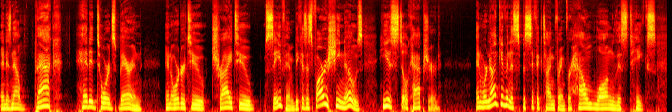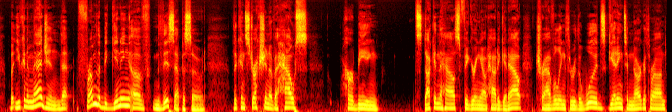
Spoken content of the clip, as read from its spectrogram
and is now back headed towards Beren in order to try to save him because as far as she knows, he is still captured. And we're not given a specific time frame for how long this takes, but you can imagine that from the beginning of this episode, the construction of a house, her being stuck in the house, figuring out how to get out, traveling through the woods, getting to Nargothrond,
